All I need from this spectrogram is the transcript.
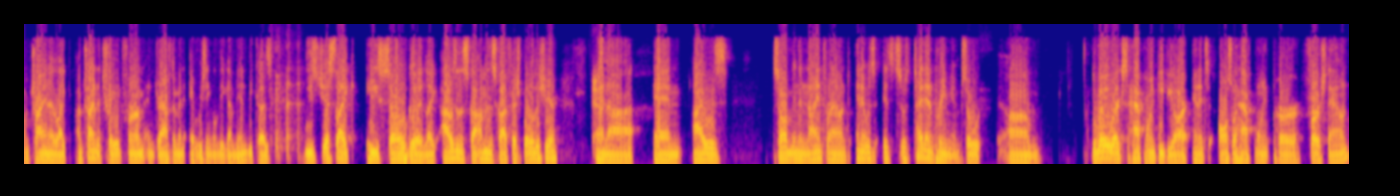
I'm trying to like I'm trying to trade for him and draft him in every single league I'm in because he's just like he's so good. Like I was in the Scott I'm in the Scott Fish Bowl this year, yeah. and uh and I was so I'm in the ninth round and it was it's just tight end premium. So um the way it works half point PPR and it's also half point per first down.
